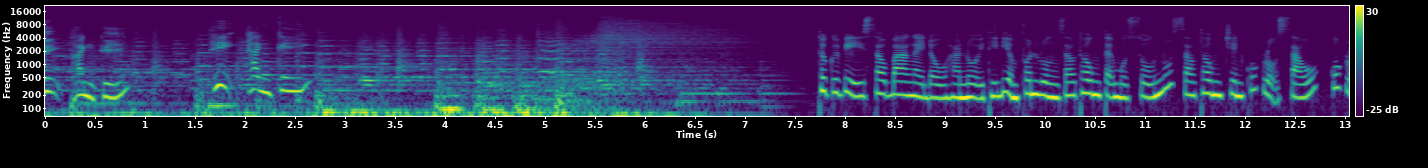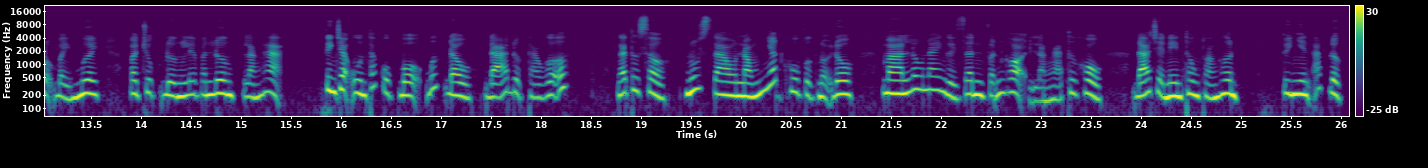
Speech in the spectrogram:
Thị Thành Ký Thị Thành Ký Thưa quý vị, sau 3 ngày đầu Hà Nội thí điểm phân luồng giao thông tại một số nút giao thông trên quốc lộ 6, quốc lộ 70 và trục đường Lê Văn Lương, Láng Hạ, tình trạng ùn tắc cục bộ bước đầu đã được tháo gỡ. Ngã tư sở, nút giao nóng nhất khu vực nội đô mà lâu nay người dân vẫn gọi là ngã tư khổ, đã trở nên thông thoáng hơn. Tuy nhiên áp lực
